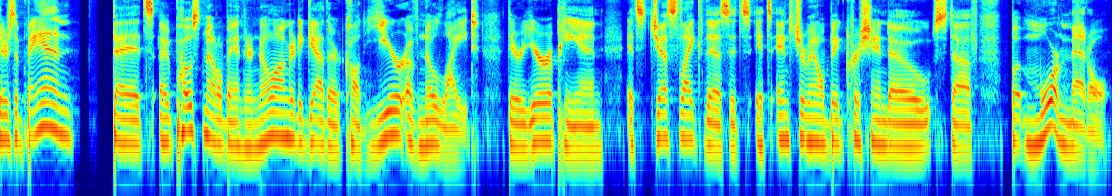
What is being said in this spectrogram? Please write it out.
There's a band that's a post metal band. They're no longer together called Year of No Light. They're European. It's just like this. It's it's instrumental, big crescendo stuff, but more metal,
